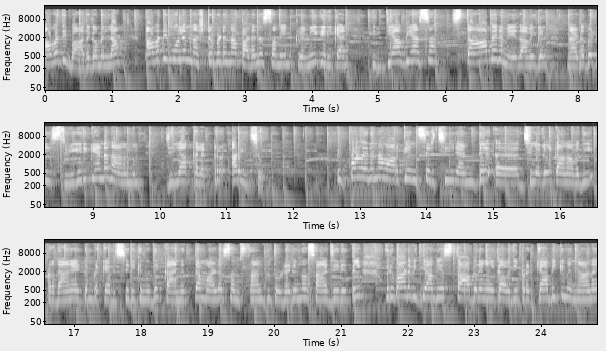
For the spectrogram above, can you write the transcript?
അവധി ബാധകമല്ല. അവധി മൂലം നഷ്ടപ്പെടുന്ന പഠന സമയം ക്രമീകരിക്കാൻ വിദ്യാഭ്യാസ സ്ഥാപന മേധാവികൾ നടപടി സ്വീകരിക്കേണ്ടതാണെന്നും ജില്ലാ കലക്ടർ അറിയിച്ചു. ഇപ്പോൾ വരുന്ന വാർത്ത അനുസരിച്ച് രണ്ട് ജില്ലകൾക്കാണ് അവധി പ്രധാനമായിട്ടും പ്രഖ്യാപിച്ചിരിക്കുന്നത്. കനത്ത മഴ സംസ്ഥാനത്ത് തുടരുന്ന സാഹചര്യത്തിൽ ഒരുപാട് വിദ്യാഭ്യാസ സ്ഥാപനങ്ങൾക്ക് അവധി പ്രഖ്യാപിക്കുമെന്നാണ്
